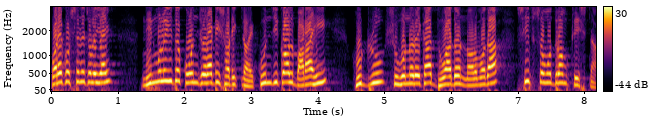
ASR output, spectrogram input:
পরে কোশ্চেনে চলে যাই। নিম্নলিখিত কোন জোড়াটি সঠিক নয়? কুঞ্জিকল, বারাহি, হুড্রু, সুবর্ণরেখা, ধোয়াদর, নর্মদা শিব সমুদ্রম কৃষ্ণা।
